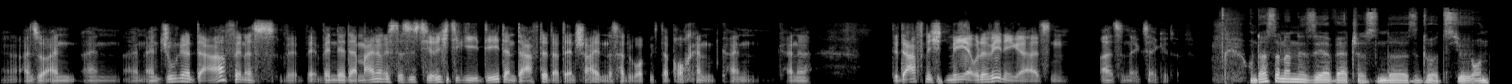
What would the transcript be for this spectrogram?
ja, also ein, ein, ein, ein Junior darf, wenn es, wenn der der Meinung ist, das ist die richtige Idee, dann darf der das entscheiden. Das hat überhaupt nichts, da braucht kein, kein, keine, der darf nicht mehr oder weniger als ein, als ein Executive. Und das ist dann eine sehr wertschätzende Situation.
